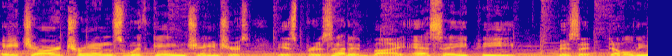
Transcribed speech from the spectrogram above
HR Trends with Game Changers is presented by SAP. Visit www.sap.com.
